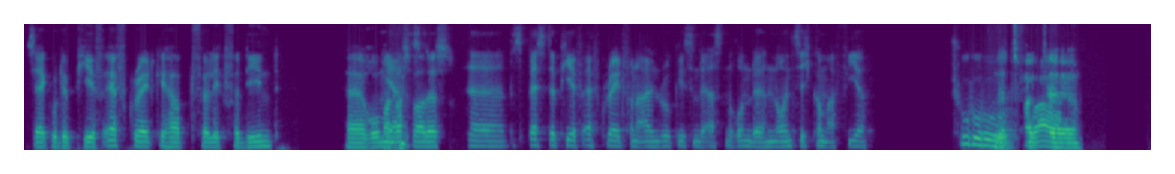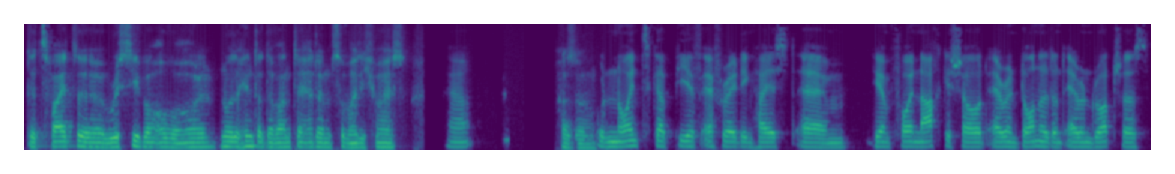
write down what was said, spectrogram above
sehr gute PFF-Grade gehabt, völlig verdient. Äh, Roman, ja, was war das? Äh, das beste PFF-Grade von allen Rookies in der ersten Runde, 90,4. Der zweite, wow. der zweite Receiver overall, nur hinter der Wand der Adams, soweit ich weiß. Ja. Also. Und 90er PFF-Rating heißt, ähm, wir haben vorhin nachgeschaut, Aaron Donald und Aaron Rodgers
